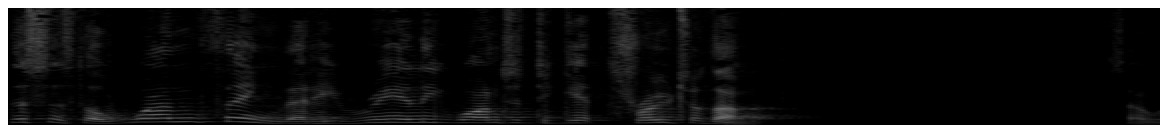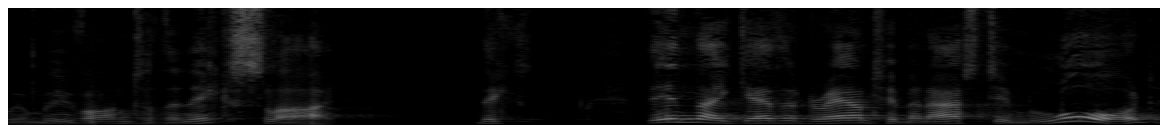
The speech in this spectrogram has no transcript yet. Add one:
This is the one thing that he really wanted to get through to them. So we'll move on to the next slide. Next. Then they gathered round him and asked him, Lord,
